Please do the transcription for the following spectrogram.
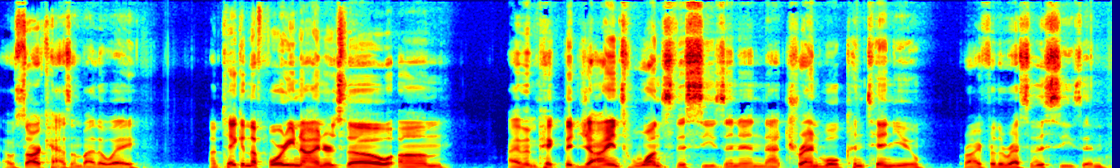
That was sarcasm, by the way. I'm taking the 49ers, though. Um, I haven't picked the Giants once this season, and that trend will continue probably for the rest of the season.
